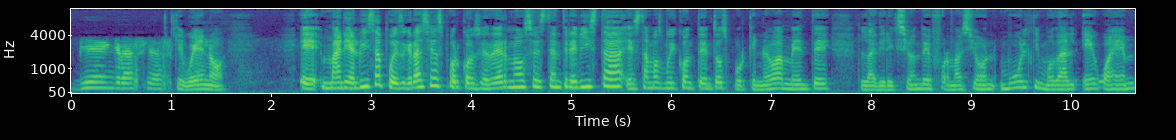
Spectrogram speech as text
Bien, gracias. Qué bueno. Eh, María Luisa, pues gracias por concedernos esta entrevista. Estamos muy contentos porque nuevamente la Dirección de Formación Multimodal EWAEM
